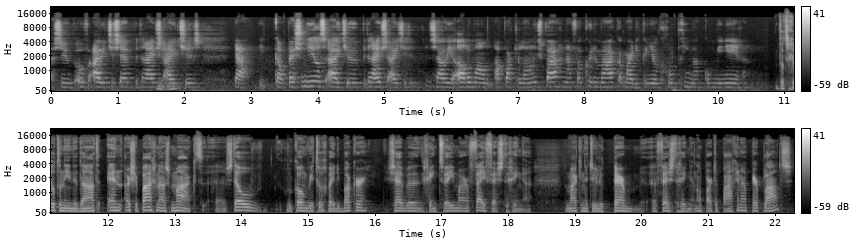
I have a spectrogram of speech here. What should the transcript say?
Als je het over uitjes hebt, bedrijfsuitjes. Mhm ja, je kan personeelsuitje, bedrijfsuitje, zou je allemaal een aparte landingspagina van kunnen maken, maar die kun je ook gewoon prima combineren. Dat scheelt dan inderdaad. En als je pagina's maakt, uh, stel we komen weer terug bij die bakker, ze hebben geen twee, maar vijf vestigingen. Dan maak je natuurlijk per eh, vestiging een aparte pagina per plaats.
